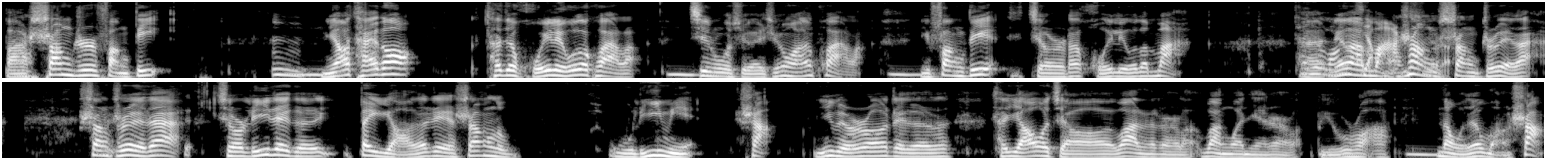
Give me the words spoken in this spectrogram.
把伤肢放低。嗯你要抬高，它就回流的快了，嗯进入血液循环快了。嗯你放低，就是它回流的慢。它就哎另外，马上上止血带，上止血带就是离这个被咬的这个伤了五厘米上。你比如说这个，它咬我脚腕子这儿了，腕关节这儿了。比如说啊，嗯那我就往上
